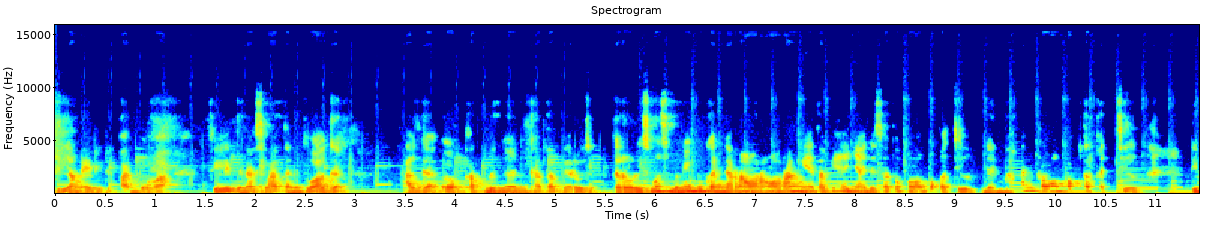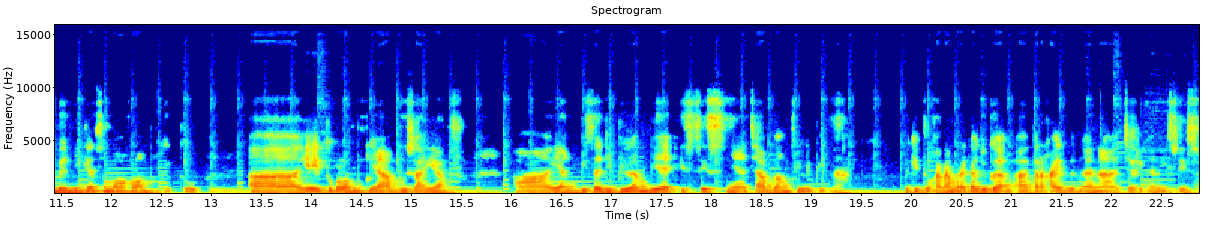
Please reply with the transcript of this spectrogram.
bilang ya di depan bahwa Filipina Selatan itu agak agak lekat dengan kata teroris, terorisme sebenarnya bukan karena orang-orangnya, tapi hanya ada satu kelompok kecil. Dan bahkan kelompok terkecil dibandingkan semua kelompok itu, uh, yaitu kelompoknya Abu Sayyaf, uh, yang bisa dibilang dia ISIS-nya cabang Filipina, begitu, karena mereka juga uh, terkait dengan uh, jaringan ISIS.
